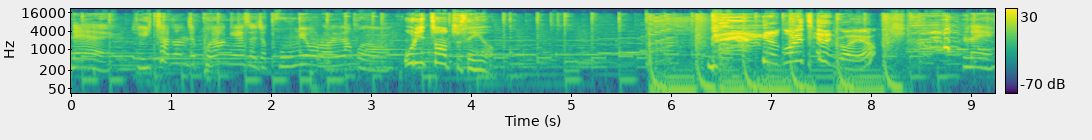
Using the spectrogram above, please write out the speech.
네. 저 2차 전지 고양이에서 이제 공미호로 하려고요. 꼬리 쳐 주세요. 이거 꼬리 치는 거예요? 네.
